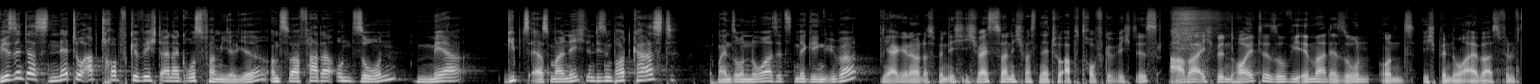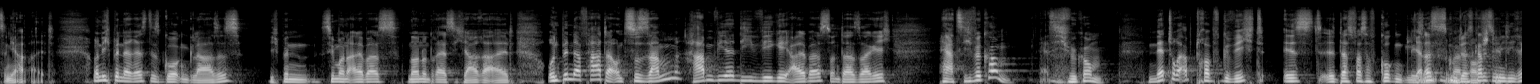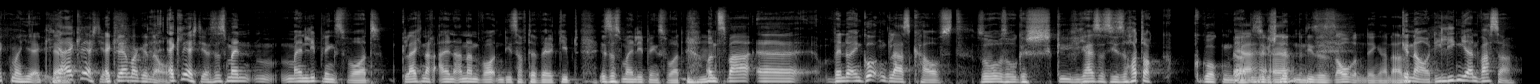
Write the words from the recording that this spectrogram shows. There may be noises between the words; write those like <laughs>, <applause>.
Wir sind das Netto-Abtropfgewicht einer Großfamilie und zwar Vater und Sohn. Mehr gibt's erstmal nicht in diesem Podcast. Mein Sohn Noah sitzt mir gegenüber. Ja, genau, das bin ich. Ich weiß zwar nicht, was Netto-Abtropfgewicht ist, aber ich bin heute so wie immer der Sohn und ich bin Noah Albers, 15 Jahre alt. Und ich bin der Rest des Gurkenglases. Ich bin Simon Albers, 39 Jahre alt und bin der Vater. Und zusammen haben wir die WG Albers und da sage ich herzlich willkommen. Herzlich willkommen. Nettoabtropfgewicht ist äh, das, was auf Gurkengläsern Ja, das ist gut. Das kannst du mir direkt mal hier erklären. Ja, erklär ich dir. Erklär mal genau. Erklär ich dir. Das ist mein, mein Lieblingswort. Gleich nach allen anderen Worten, die es auf der Welt gibt, ist es mein Lieblingswort. Mhm. Und zwar, äh, wenn du ein Gurkenglas kaufst, so, so wie heißt das, diese Hotdog-Gurken da, ja, diese geschnittenen. Ja, diese sauren Dinger da. genau, die liegen ja in Wasser.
